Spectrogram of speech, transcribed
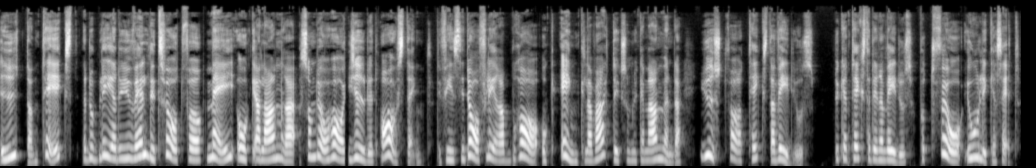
utan text, då blir det ju väldigt svårt för mig och alla andra som då har ljudet avstängt. Det finns idag flera bra och enkla verktyg som du kan använda just för att texta videos. Du kan texta dina videos på två olika sätt.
